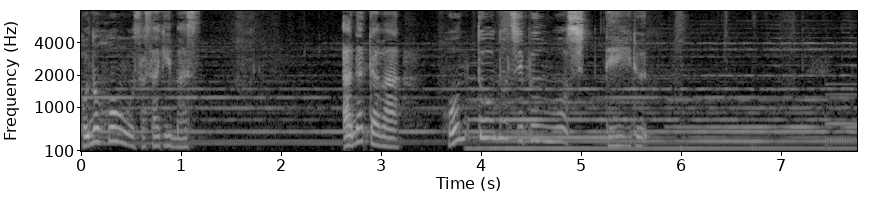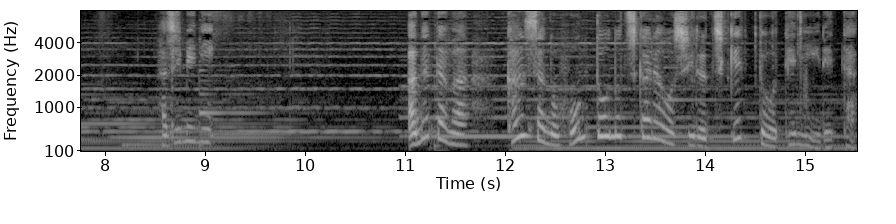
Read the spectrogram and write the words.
この本を捧げます。あなたは本当の自分を知っている。はじめにあなたは感謝の本当の力を知るチケットを手に入れた。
